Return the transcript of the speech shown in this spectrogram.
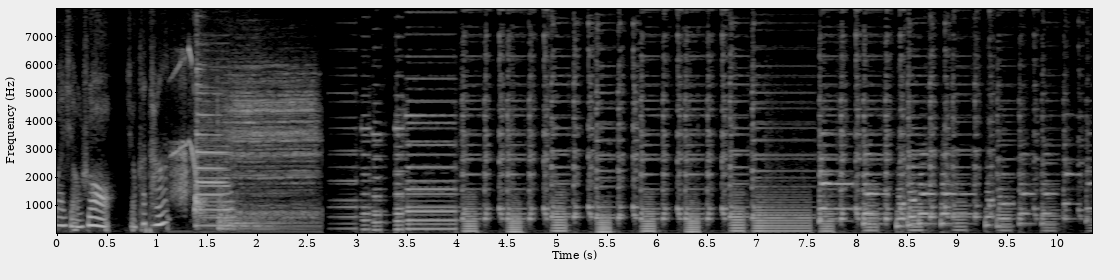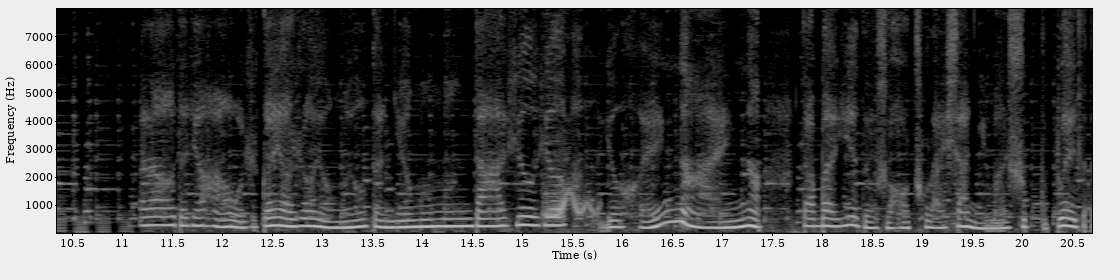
万小兽小课堂。大家好，我是怪兽肉，有没有感觉萌萌哒？又又又回来呢！大半夜的时候出来吓你们是不对的，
